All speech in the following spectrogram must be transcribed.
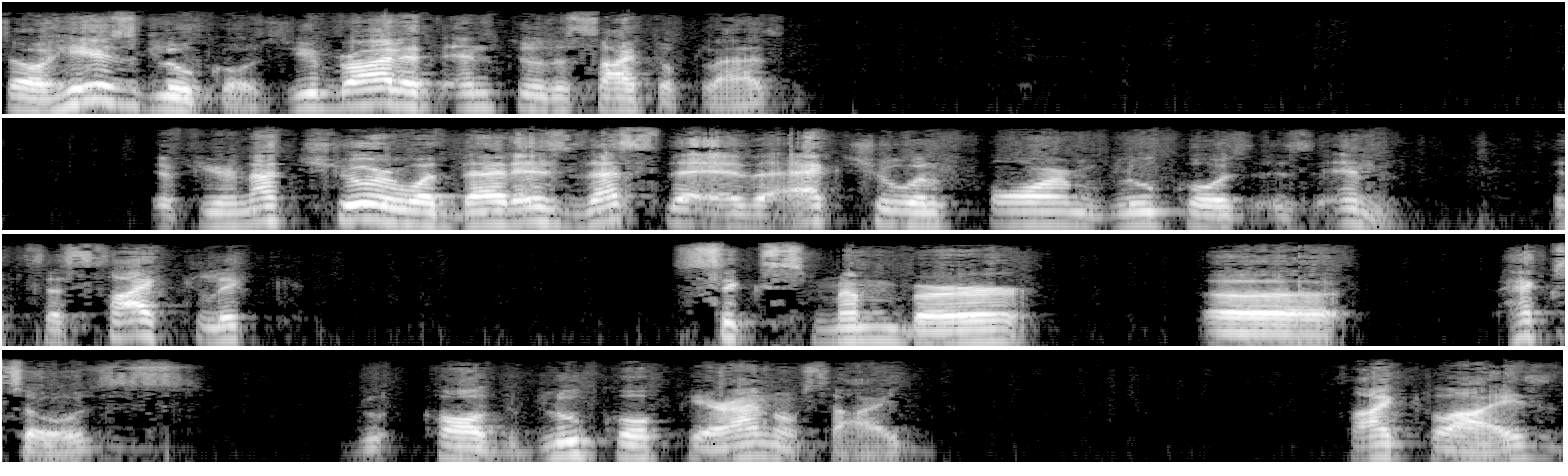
So here's glucose. You brought it into the cytoplasm. If you're not sure what that is, that's the, the actual form glucose is in. It's a cyclic six member uh, hexose gl- called glucopyranoside, cyclized,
